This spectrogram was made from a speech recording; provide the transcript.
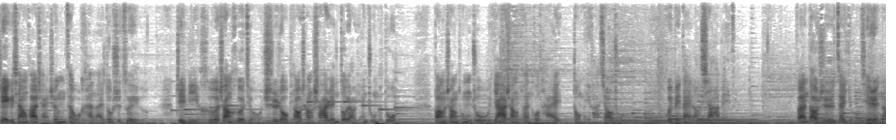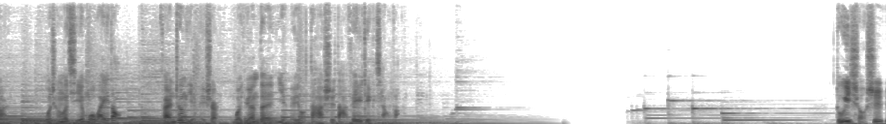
这个想法产生，在我看来都是罪恶，这比和尚喝酒、吃肉、嫖娼、杀人都要严重的多。绑上铜柱，压上断头台都没法消除，会被带到下辈子。反倒是在有些人那儿，我成了邪魔歪道。反正也没事儿，我原本也没有大是大非这个想法。读一首诗，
